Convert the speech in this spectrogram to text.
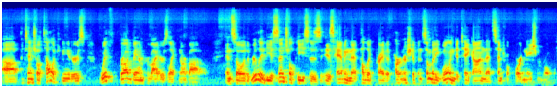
uh, potential telecommuters with broadband providers like Norvado. And so, the, really, the essential piece is, is having that public private partnership and somebody willing to take on that central coordination role.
